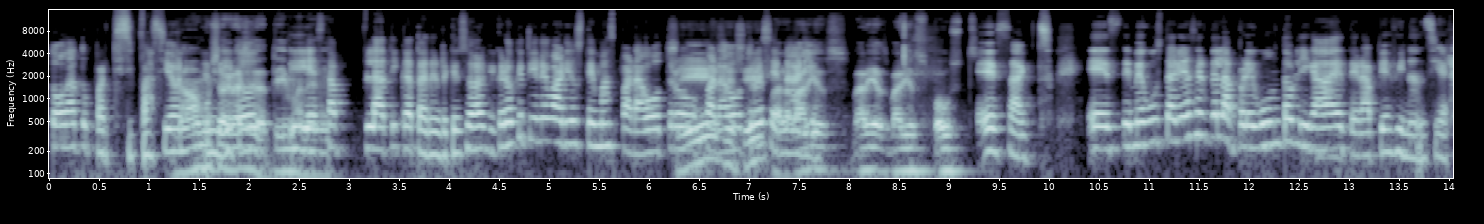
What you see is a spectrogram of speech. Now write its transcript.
toda tu participación. No, muchas gracias a ti, Y esta plática tan enriquecedora que creo que tiene varios temas para otro, para otro escenario. Para varios, varios, varios posts. Exacto. Este, me gustaría hacerte la pregunta obligada de terapia financiera.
